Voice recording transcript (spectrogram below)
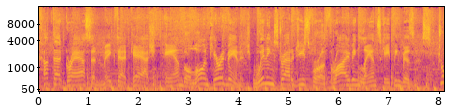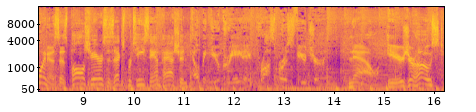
Cut That Grass and Make That Cash and The Lawn Care Advantage Winning Strategies for a Thriving Landscaping Business. Join us as Paul shares his expertise and passion helping you create a prosperous future. Now, here's your host,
